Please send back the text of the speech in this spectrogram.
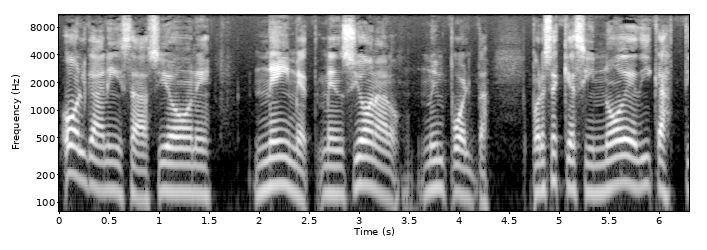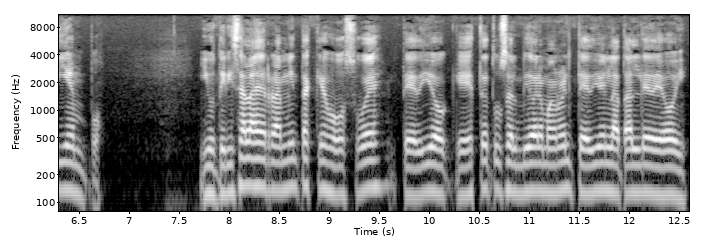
organizaciones, name it, menciónalo, no importa. Por eso es que si no dedicas tiempo y utiliza las herramientas que Josué te dio, que este tu servidor Emanuel te dio en la tarde de hoy,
